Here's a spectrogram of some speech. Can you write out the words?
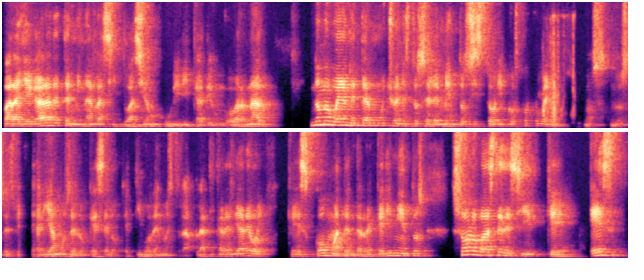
para llegar a determinar la situación jurídica de un gobernado. No me voy a meter mucho en estos elementos históricos porque, bueno, nos, nos desviaríamos de lo que es el objetivo de nuestra plática del día de hoy, que es cómo atender requerimientos. Solo baste decir que es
